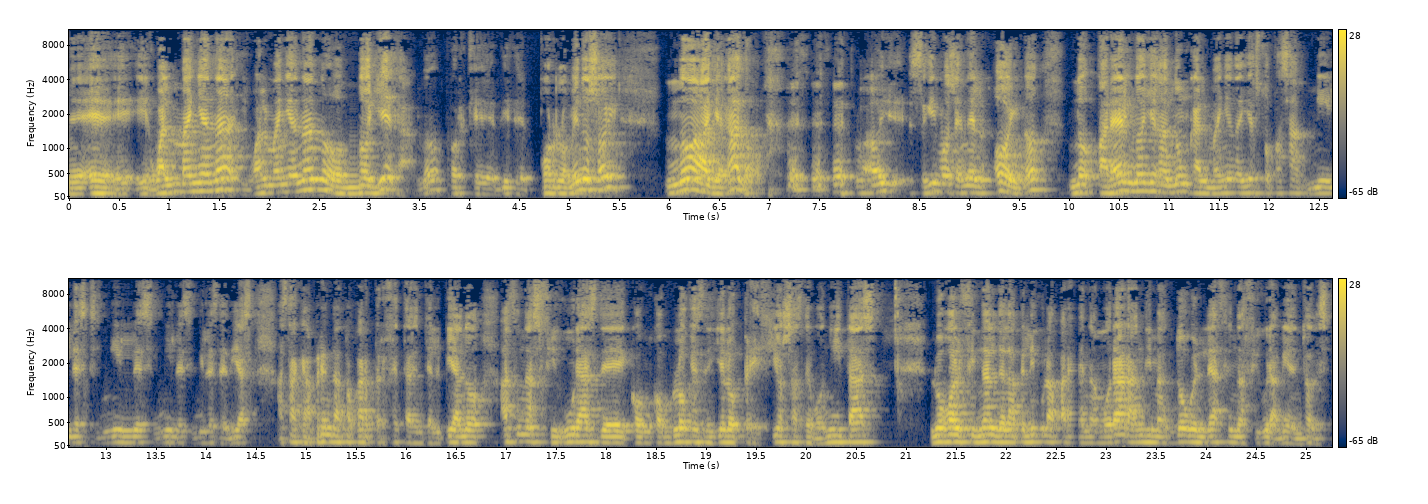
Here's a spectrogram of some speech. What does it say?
eh, eh, igual mañana, igual mañana no, no llega, ¿no? Porque dice, por lo menos hoy no ha llegado. hoy seguimos en el hoy, ¿no? ¿no? Para él no llega nunca el mañana y esto pasa miles y miles y miles y miles de días hasta que aprenda a tocar perfectamente el piano, hace unas figuras de, con, con bloques de hielo preciosas, de bonitas. Luego al final de la película, para enamorar a Andy McDowell, le hace una figura bien. Entonces,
